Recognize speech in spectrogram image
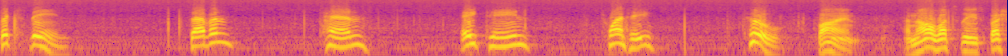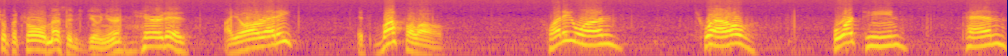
16. 7, 10, 18, 20, 2. Fine. And now, what's the special patrol message, Junior? Here it is. Are you all ready? It's Buffalo. 21, 12, 14, 10,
